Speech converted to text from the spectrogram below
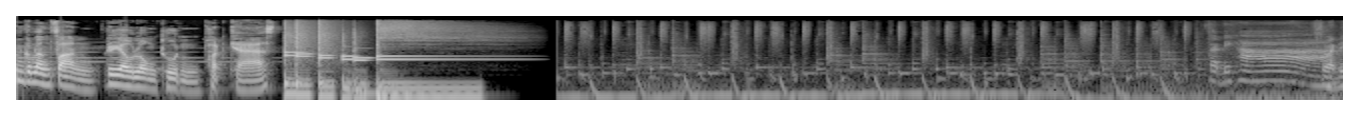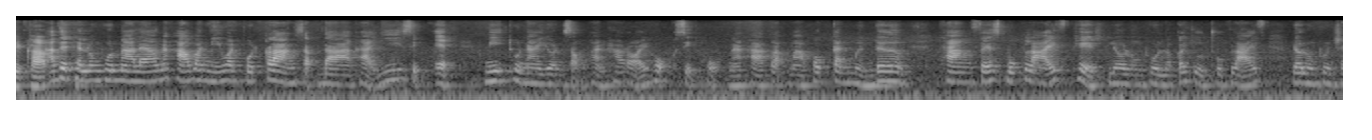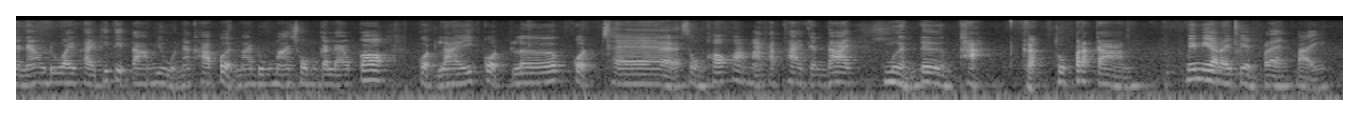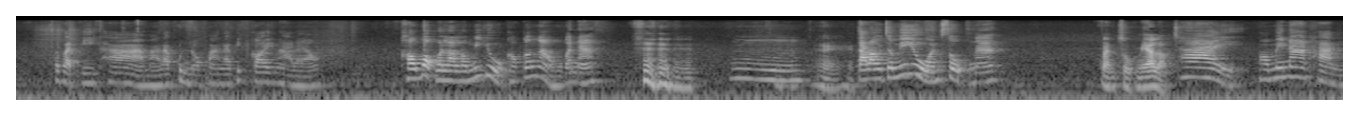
คุณกำลังฟังเรียวลงทุนพอดแคสต์ สวัสดีค่ะ สวัสดีครับ อัปเดตเทรนด์ลงทุนมาแล้วนะคะ วันนี้วันพุธกลางสัปดาห์ค่ะ 21 มิถุนายน 2566 นะคะ กลับมาพบกันเหมือนเดิม ทาง Facebook Live เพจเรียวลงทุนแล้วก็ YouTube Live เรียวลงทุน Channel ด้วย ใครที่ติดตามอยู่นะคะ เปิดมาดูมาชมกันแล้วก็กดไลค์ กดเลิฟ กดแชร์ ส่งข้อความมาทักทายกันได้เหมือนเดิมค่ะ ครับ ทุกประการ ไม่มีอะไรเปลี่ยนแปลงไป สวัสดีค่ะ มาแล้วคุณนกมาแล้วพี่ก้อยมาแล้ว เขาบอกเวลาเราไม่อยู่เขาก็เหงากันนะ อืมเออแต่เราจะไม่อยู่วันศุกร์นะ วันศุกร์เนี้ยเหรอ ใช่ เพราะไม่น่าทัน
